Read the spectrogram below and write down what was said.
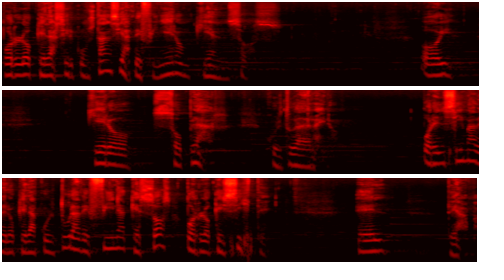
por lo que las circunstancias definieron quién sos. Hoy quiero soplar cultura de reino por encima de lo que la cultura defina que sos por lo que hiciste. Él te ama,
